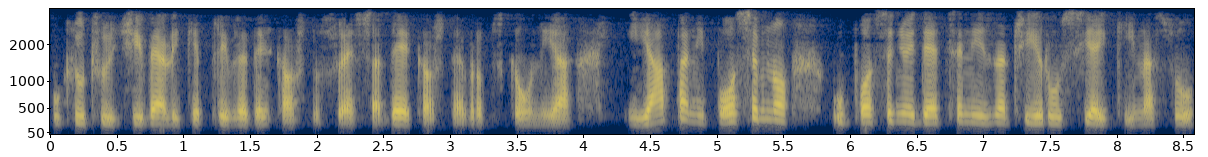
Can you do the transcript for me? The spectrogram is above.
uključujući i velike privrede kao što su SAD, kao što je Evropska unija i Japan i posebno u poslednjoj deceniji znači i Rusija i Kina su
